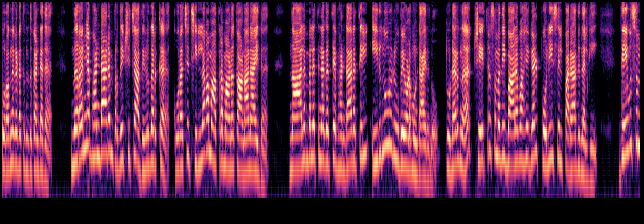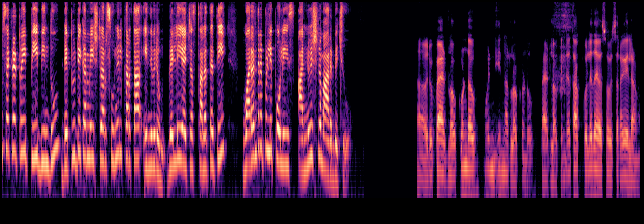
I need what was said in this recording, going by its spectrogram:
തുറന്നു കിടക്കുന്നത് കണ്ടത്. നിറഞ്ഞ ഭണ്ഡാരം പ്രതീക്ഷിച്ച അധികൃതർക്ക് കുറച്ച് ചില്ലറ മാത്രമാണ് കാണാനായത്. നാലമ്പലത്തിനകത്തെ ഭണ്ഡാരത്തിൽ ഇരുന്നൂറ് രൂപയോളം ഉണ്ടായിരുന്നു. തുടർന്ന് ക്ഷേത്രസമിതി ഭാരവാഹികൾ പോലീസിൽ പരാതി നൽകി. Devaswom secretary P Bindu deputy commissioner Sunil Kartha എന്നിവരും വെള്ളിയാഴ്ച സ്ഥലത്തെത്തി വരന്തരപ്പള്ളി പോലീസ് അന്വേഷണം ആരംഭിച്ചു. ഒരു പാഡ് ലോക്ക് ഉണ്ടാവും ഇന്നർ ലോക്ക് ഉണ്ടാവും. പാഡ് ലോക്കിന്റെ താക്കോൽ ദേവസ്വം ഓഫീസറുടെ കയ്യിലാണ്.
